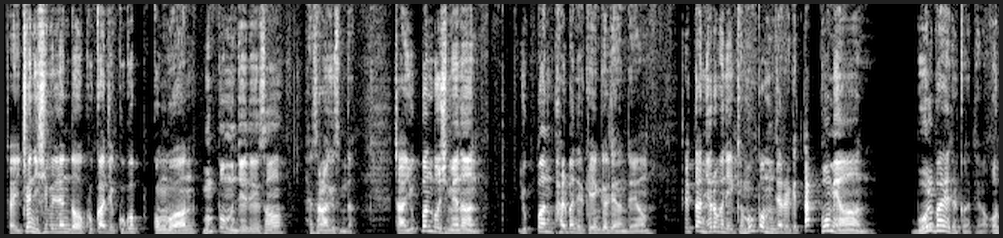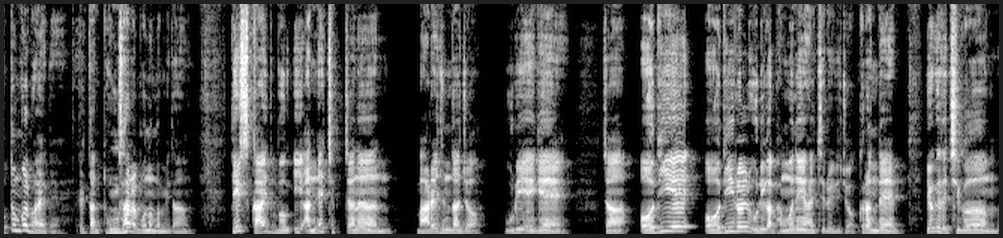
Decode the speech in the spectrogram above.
자, 2021년도 국가직 구급 공무원 문법 문제에 대해서 해설하겠습니다. 자, 6번 보시면은 6번, 8번 이렇게 연결되는데요. 일단 여러분이 이렇게 문법 문제를 이렇게 딱 보면 뭘 봐야 될 것 같아요? 어떤 걸 봐야 돼? 일단 동사를 보는 겁니다. This guidebook, 이 안내 책자는 말해준다죠. 우리에게 자 어디에 어디를 우리가 방문해야 할지를이죠. 그런데 여기서 지금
